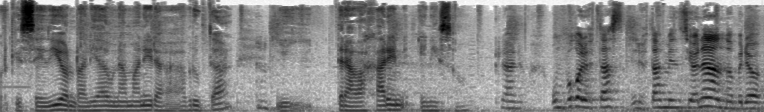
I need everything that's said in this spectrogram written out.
Porque se dio en realidad de una manera abrupta y trabajar en, en eso. Claro, un poco lo estás, lo estás mencionando, pero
